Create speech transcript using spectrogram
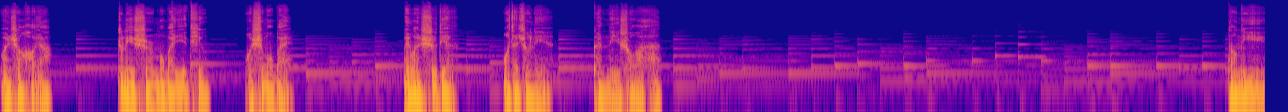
晚上好呀，这里是墨白夜听，我是墨白。每晚十点，我在这里跟你说晚安。当你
